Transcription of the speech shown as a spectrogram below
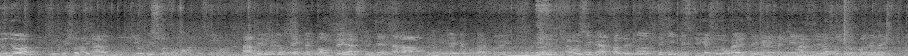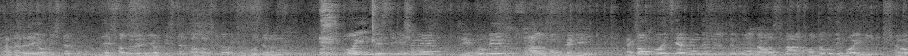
দুজন ইউপি সচিব। তাদের বিরুদ্ধে একটা কমপ্লেন আসছে যে তারা রোহিঙ্গাকে ভোটার করে এবং সেটা আপনাদের তরফ থেকে ইনভেস্টিগেশনও হয়েছে। এখানে একটা টিম আসছিল সদর উপজেলায়। আপনাদের এই অফিসটা যে সদরের যে অফিসটা তখন ছিল, ওইটা উপজেলার মধ্যে। ওই ইনভেস্টিগেশনের রিপোর্টের আলোর মুখ দেখেনি এখন ওই চেয়ারম্যানদের বিরুদ্ধে কোনো ব্যবস্থা অদ্যাবধি হয়নি এবং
